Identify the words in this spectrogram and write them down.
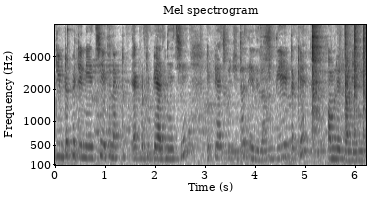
ডিমটা ফেটে নিয়েছি, এখানে একটু, এক বাটি পেঁয়াজ নিয়েছি। এই পেঁয়াজ কুচিটা দিয়ে দিলাম, দিয়ে এটাকে অমলেট বানিয়ে নিব।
